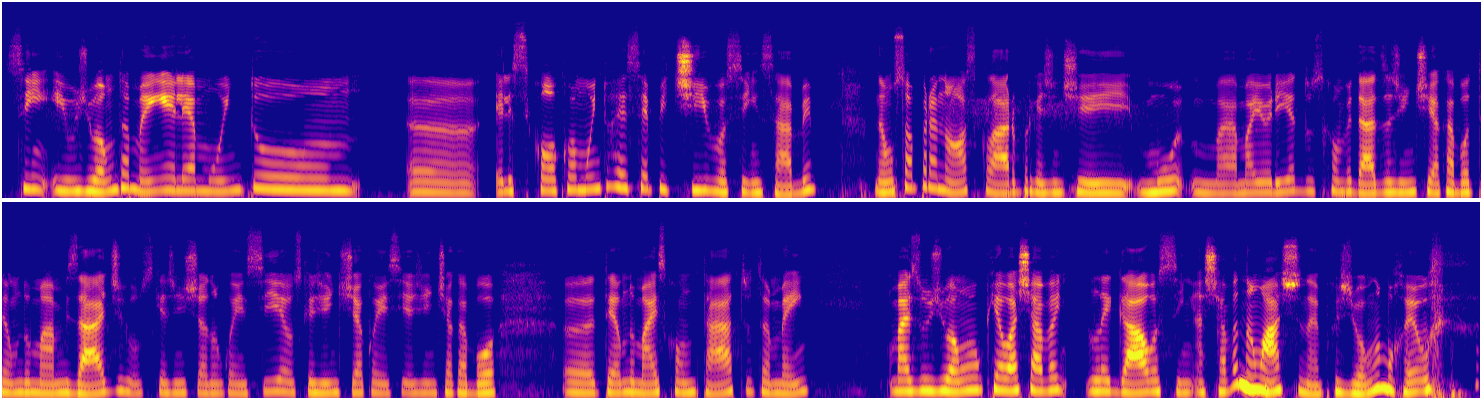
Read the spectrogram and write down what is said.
Sim, e o João também, ele é muito. Uh, ele se colocou muito receptivo, assim, sabe? Não só para nós, claro, porque a gente. A maioria dos convidados a gente acabou tendo uma amizade, os que a gente já não conhecia, os que a gente já conhecia, a gente acabou uh, tendo mais contato também. Mas o João, o que eu achava legal, assim, achava não acho, né? Porque o João não morreu.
